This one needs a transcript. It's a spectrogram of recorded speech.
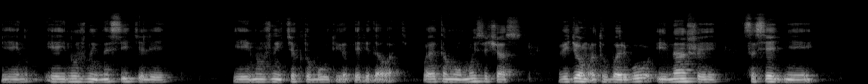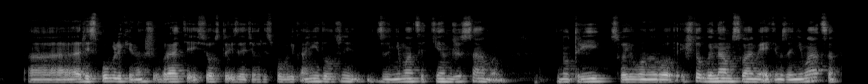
Ей, ей нужны носители, ей нужны те, кто будет ее передавать. Поэтому мы сейчас ведем эту борьбу, и наши соседние э, республики, наши братья и сестры из этих республик, они должны заниматься тем же самым внутри своего народа. И чтобы нам с вами этим заниматься,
